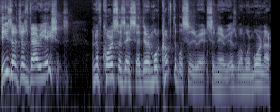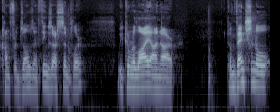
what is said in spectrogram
These are just variations. And of course, as I said, there are more comfortable scenarios when we're more in our comfort zones and things are simpler. We can rely on our conventional,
